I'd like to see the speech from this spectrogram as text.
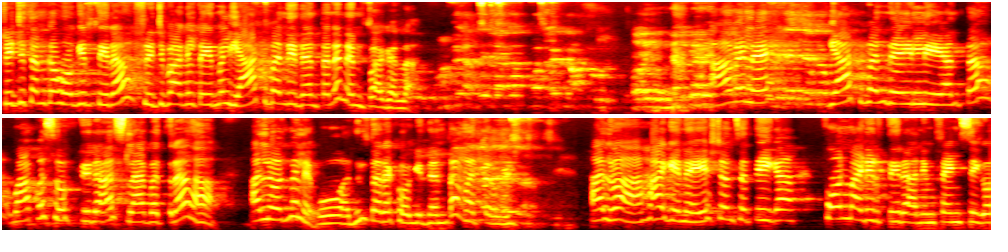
ಫ್ರಿಜ್ ತನಕ ಹೋಗಿರ್ತೀರಾ? ಫ್ರಿಜ್ ಬಾಗಿಲು ತೆಗೆದ್ಮೇಲೆ ಯಾಕೆ ಬಂದಿದೆ ಅಂತಾನೆ ನೆನಪಾಗಲ್ಲ. ಆಮೇಲೆ ಯಾಕೆ ಬಂದೆ ಇಲ್ಲಿ ಅಂತ ವಾಪಸ್ ಹೋಗ್ತೀರಾ ಸ್ಲ್ಯಾಬ್ ಹತ್ರ? ಅಲ್ಲಿ ಹೋದ್ಮೇಲೆ, ಓ ಅದನ್ನ ತರಕ್ ಹೋಗಿದ್ದೆ ಅಂತ ಮತ್ತೆ ಅಲ್ವಾ? ಹಾಗೇನೆ, ಎಷ್ಟೊಂದ್ಸತಿ ಈಗ ಫೋನ್ ಮಾಡಿರ್ತೀರಾ ನಿಮ್ ಫ್ರೆಂಡ್ಸಿಗೋ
